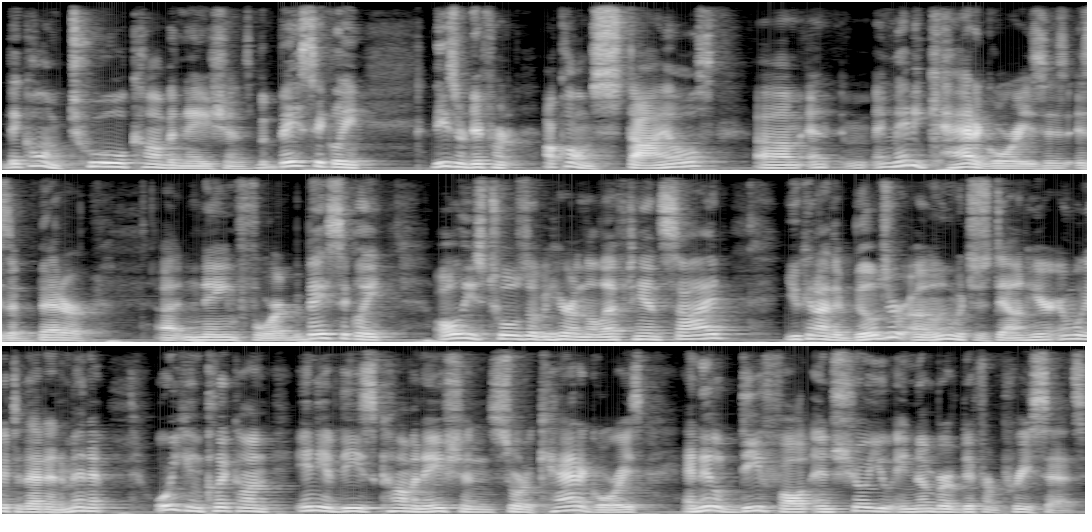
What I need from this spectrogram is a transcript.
they call them tool combinations, but basically these are different, I'll call them styles um, and, and, maybe categories is, is a better uh, name for it. But basically, all these tools over here on the left-hand side, you can either build your own, which is down here, and we'll get to that in a minute, or you can click on any of these combination sort of categories, and it'll default and show you a number of different presets.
